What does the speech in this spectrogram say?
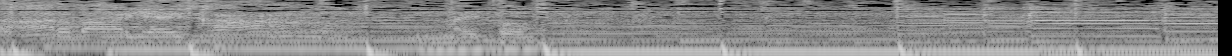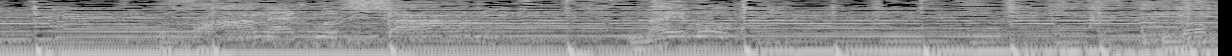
Daar waar jy gaan, my bok Waan ek ook saam, my bok. Dok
